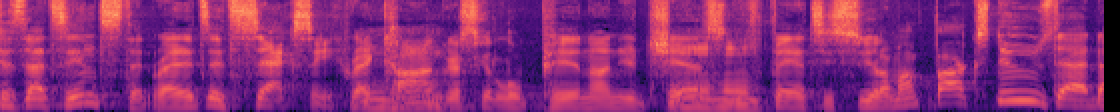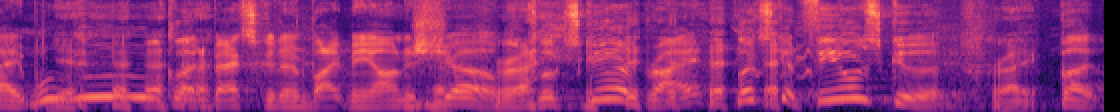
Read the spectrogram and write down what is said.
because that's instant, right? It's it's sexy, right? Mm-hmm. Congress got a little pin on your chest, mm-hmm. fancy suit. I'm on Fox News that night. Woo! Yeah. Glenn Beck's going to invite me on his show. right. Looks good, right? Looks good, feels good, right? But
